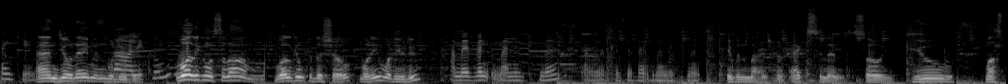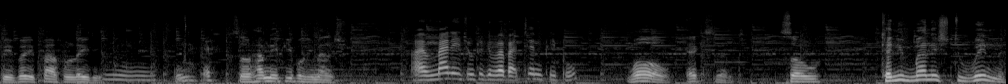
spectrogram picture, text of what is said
Thank you. And your name and what do you do? Walaikum salam. Welcome to the show. Moni, what do you do? I'm event management. I work as event management. Event management. Excellent. So you must be a very powerful lady. Hmm? So how many people do you manage? I manage altogether about 10 people. Whoa, excellent. So can you manage to win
